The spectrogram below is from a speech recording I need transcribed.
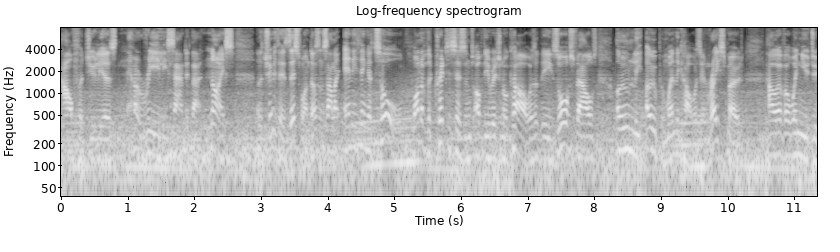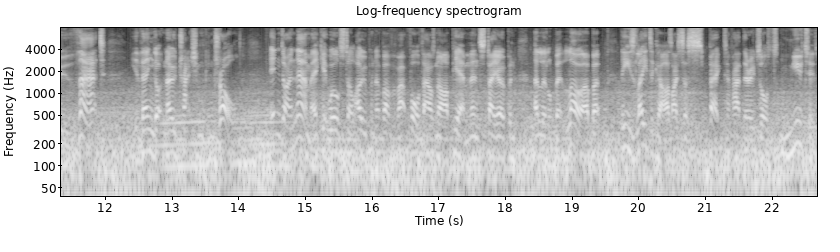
Alfa Giulia's never really sounded that nice. And the truth is this one doesn't sound like anything at all. One of the criticisms of the original car was that the exhaust valves only open when the car was in race mode. However, when you do that, you then got no traction control. In dynamic, it will still open above about 4,000 RPM, then stay open a little bit lower, but these later cars, I suspect, have had their exhausts muted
